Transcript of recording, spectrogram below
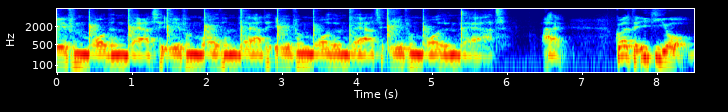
even more than that, even more than that, even more than that, even more than that. はい。こうやって息を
